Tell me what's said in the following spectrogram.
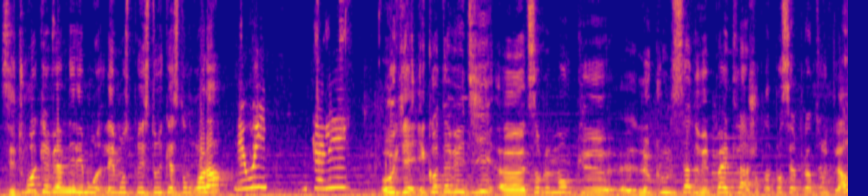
c'est toi qui avais amené les, mon- les monstres préhistoriques à cet endroit-là Mais oui, Cali, Ok, et quand t'avais dit euh, tout simplement que euh, le clown ça devait pas être là, je suis en train de penser à plein de trucs là.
